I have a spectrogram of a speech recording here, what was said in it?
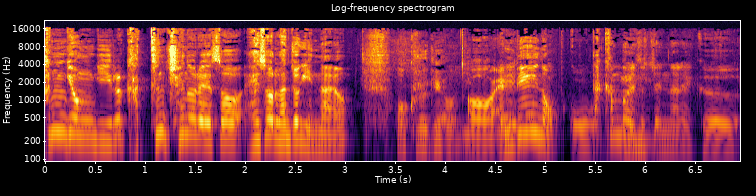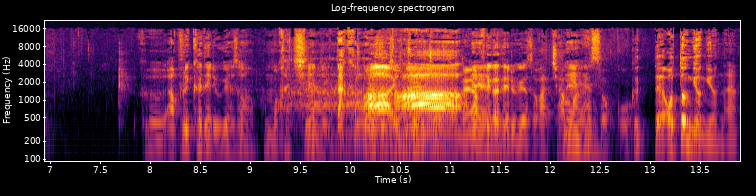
한 경기를 같은 채널에서 해설을 한 적이 있나요? 어 그러게요. 어, NBA는 없고. 딱 한 번 했었죠 옛날에 그. 그 아프리카 대륙에서 한번 같이 한 적이 딱 한번 아, 했었죠. 아, 있죠. 네, 네. 아프리카 대륙에서 같이 한번 네. 했었고. 그때 어떤 경기였나요?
